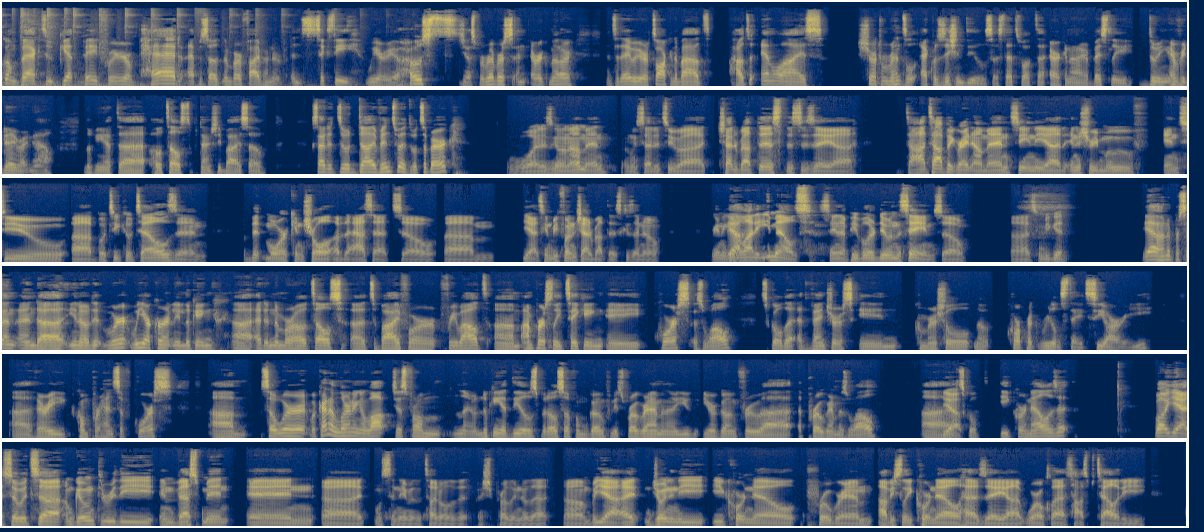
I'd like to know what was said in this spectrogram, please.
Welcome back to Get Paid for Your Pad, episode number 560. We are your hosts, Jasper Ribbers and Eric Moeller. And today we are talking about how to analyze short term rental acquisition deals, as that's what uh, Eric and I are basically doing every day right now, looking at uh, hotels to potentially buy. So excited to dive into it. What's up, Eric? What is going on, man? I'm excited to uh, chat about this. This is a uh, it's a hot topic right now, man. Seeing the uh, the industry move into uh, boutique hotels and a bit more control of the asset. So um, yeah, it's gonna be fun to chat about this because I know we're gonna get Yeah. a lot of emails saying that people are doing the same. So uh, it's gonna be good. Yeah, hundred percent. And uh, you know, th- we're we are currently looking uh, at a number of hotels uh, to buy for Free Wild. Um, I'm personally taking a course as well. It's called uh, Adventures in Commercial, no, Corporate Real Estate (CRE). Uh, very comprehensive course. Um, so we're we're kind of learning a lot just from you know, looking at deals, but also from going through this program. And you you're going through uh, a program as well. Uh, Yeah. it's called E Cornell, is it? Well, yeah. So it's uh, I'm going through the investment and uh, what's the name of the title of it? I should probably know that. Um, but yeah, I joining the E Cornell program. Obviously, Cornell has a uh, world class hospitality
